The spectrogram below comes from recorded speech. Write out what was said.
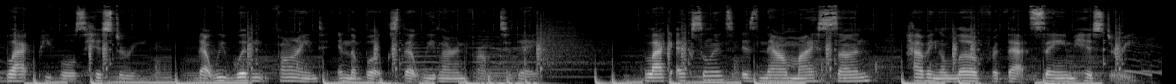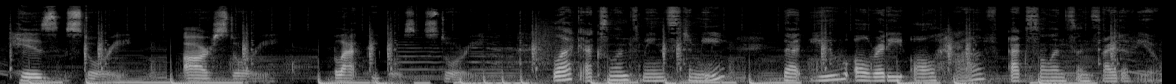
Black people's history, that we wouldn't find in the books that we learn from today. Black excellence is now my son having a love for that same history, his story, our story, Black people's story. Black excellence means to me that you already all have excellence inside of you.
